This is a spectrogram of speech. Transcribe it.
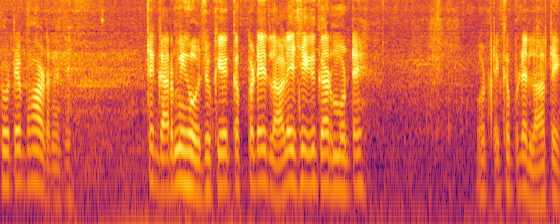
ਛੋਟੇ ਪਹਾੜ ਨੇ ਤੇ ਤੇ ਗਰਮੀ ਹੋ ਚੁੱਕੀ ਹੈ, ਕੱਪੜੇ ਲਾ ਲਏ ਸੀਗੇ ਗਰਮ ਮੋਟੇ। ਮੋਟੇ ਕੱਪੜੇ ਲਾਤੇ।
